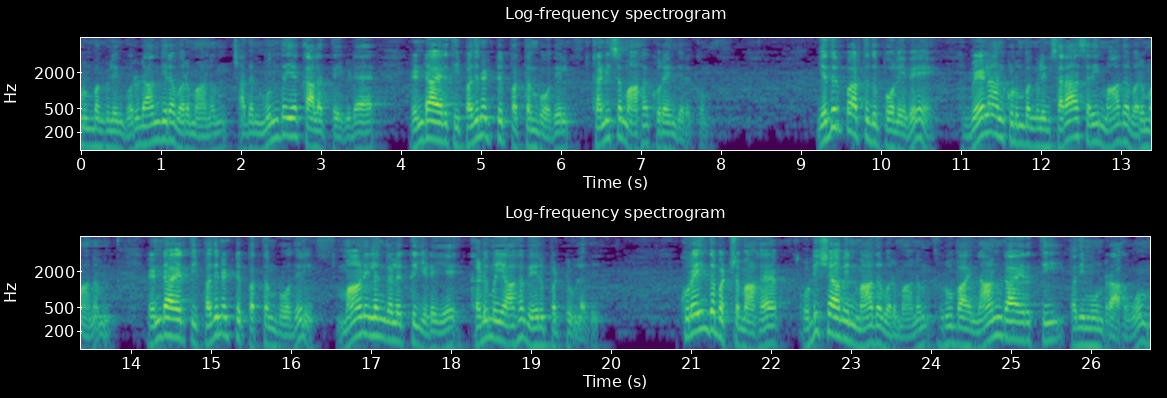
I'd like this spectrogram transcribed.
குடும்பங்களின் வருடாந்திர வருமானம் அதன் முந்தைய காலத்தை விட ரெண்டாயிரத்தி பதினெட்டு பத்தொம்போதில் கணிசமாக குறைந்திருக்கும். எதிர்பார்த்தது போலவே வேளாண் குடும்பங்களின் சராசரி மாத வருமானம் ரெண்டாயிரத்தி பதினெட்டு பத்தொம்போதில் மாநிலங்களுக்கு இடையே கடுமையாக வேறுபட்டுள்ளது. குறைந்தபட்சமாக ஒடிஷாவின் மாத வருமானம் ரூபாய் நான்காயிரத்தி பதிமூன்றாகவும்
